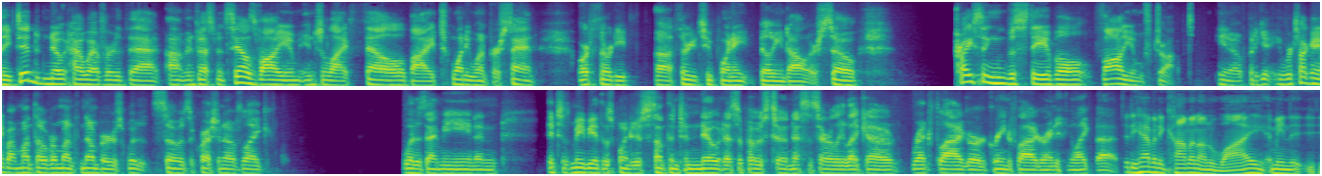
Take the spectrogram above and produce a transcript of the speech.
they did note, however, that um, investment sales volume in July fell by 21% or 30, uh, $32.8 billion. So pricing was stable, volume dropped. You know, but again, we're talking about month over month numbers. So it's a question of like, what does that mean? And it's just maybe at this point it's just something to note as opposed to necessarily like a red flag or a green flag or anything like that. Did he have any comment on why? I mean,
